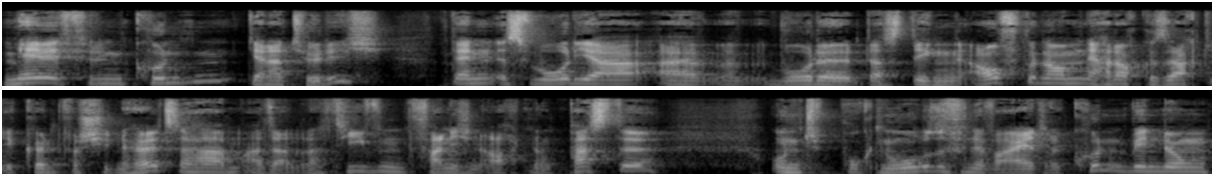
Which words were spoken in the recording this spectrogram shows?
Mehrwert für den Kunden, ja natürlich, denn es wurde ja, äh, wurde das Ding aufgenommen. Er hat auch gesagt, ihr könnt verschiedene Hölzer haben, also Alternativen, fand ich in Ordnung, passte. Und Prognose für eine weitere Kundenbindung.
